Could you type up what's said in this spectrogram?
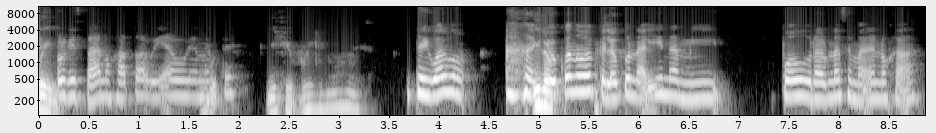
es güey, porque estaba enojada todavía, obviamente. y dije, güey, no mames. Te digo algo. Lo- Yo cuando me peleo con alguien, a mí puedo durar una semana enojada.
